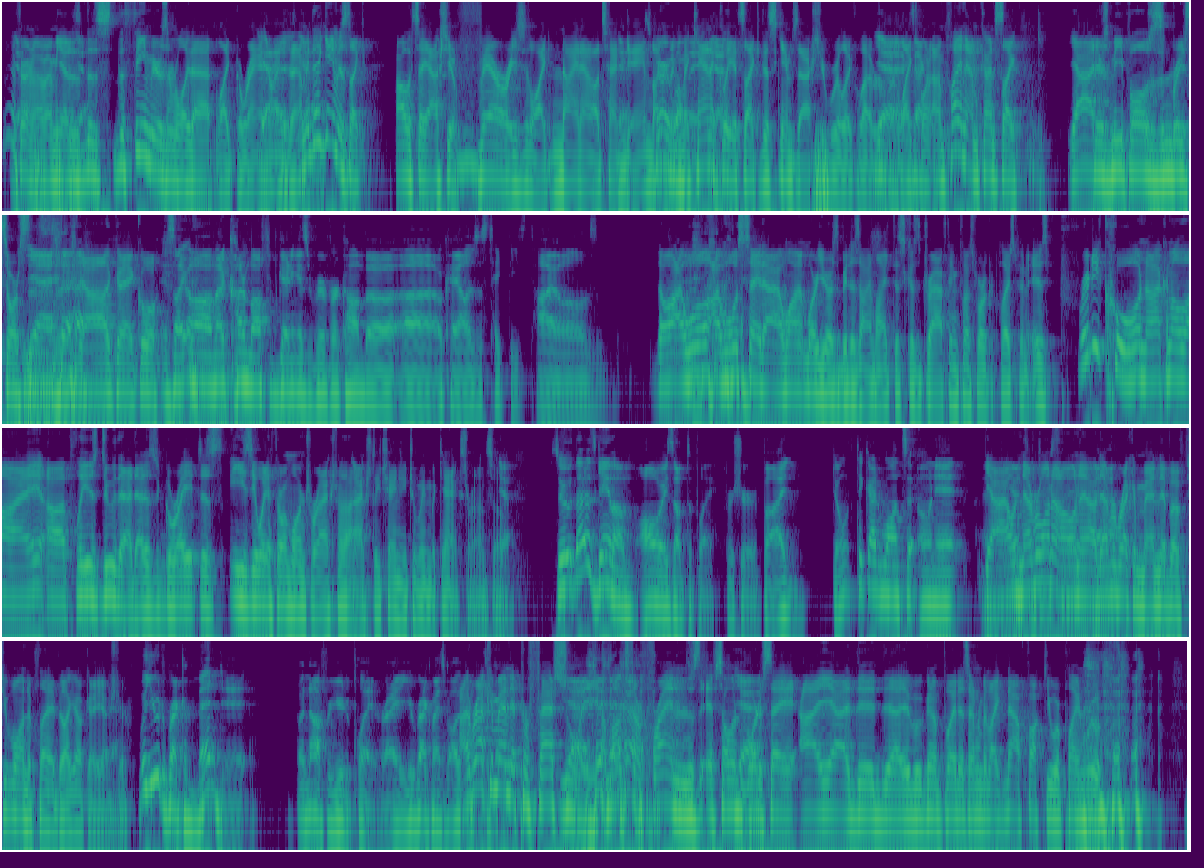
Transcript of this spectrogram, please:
Yeah, Fair enough. I mean, yeah, this- This, the theme here isn't really that like grand Yeah, or anything. I mean, yeah. the game is like I would say actually a very like nine out of ten game. Like well mechanically, yeah. it's like this game's actually really clever. Yeah, but like exactly. when I'm playing, it, I'm kind of just like, yeah, there's meatballs and resources. Yeah. yeah okay, cool. It's like, oh, I'm gonna cut him off from getting his river combo. Uh, okay, I'll just take these tiles. Though I will, I will say that I want more Euros to be designed like this because drafting plus worker placement is pretty cool. Not gonna lie, uh, please do that. That is a great, just easy way to throw more interaction without actually changing too many mechanics around. So Yeah. So that is a game I'm always up to play for sure, but I don't think I'd want to own it. yeah, I would I'd never want to own it. I'd Yeah. never recommend it. But if people wanted to play, I'd be like, okay, yeah, sure. Well, you would recommend it, but not for you to play, right? You recommend. I recommend it professionally Yeah. amongst our friends. If someone Yeah. were to say, "Ah, yeah, dude, uh, we're gonna play this," I'm gonna be like, "Nah, fuck you, we're playing Root."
